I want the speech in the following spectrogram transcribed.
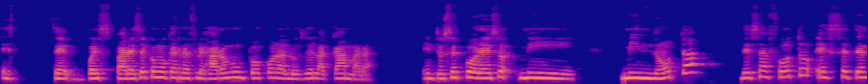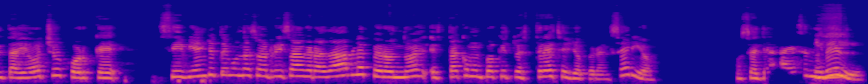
este, pues parece como que reflejaron un poco la luz de la cámara. Entonces, por eso mi, mi nota de esa foto es 78 porque si bien yo tengo una sonrisa agradable, pero no está como un poquito estrecha, yo, pero en serio, o sea, ya a ese nivel.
